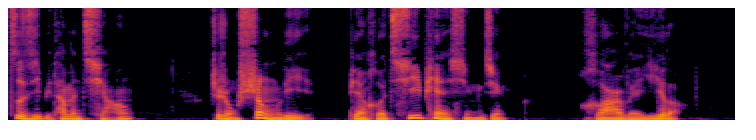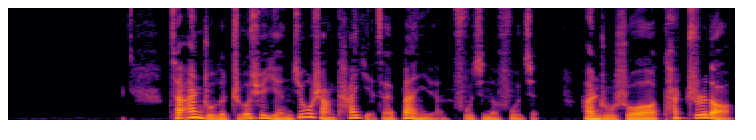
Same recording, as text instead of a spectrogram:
自己比他们强，这种胜利便和欺骗行径合而为一了。在案主的哲学研究上，他也在扮演父亲的父亲。案主说，他知道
